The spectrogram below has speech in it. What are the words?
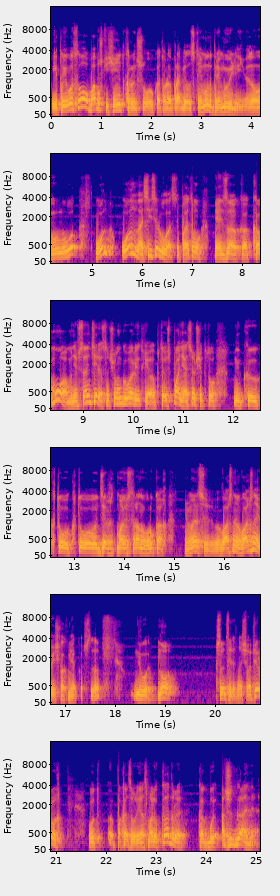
И по его слову, бабушки чинит крышу, которая пробилась к нему на прямую линию. Ну, ну вот, он, он носитель власти. Поэтому я не знаю, как кому, а мне всегда интересно, что он говорит. Я пытаюсь понять вообще, кто, кто, кто держит мою страну в руках. Понимаете? Важная, важная вещь, как мне кажется. Да? Вот. Но что интересно, значит, во-первых, вот показывали, я смотрел кадры, как бы ожидания.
